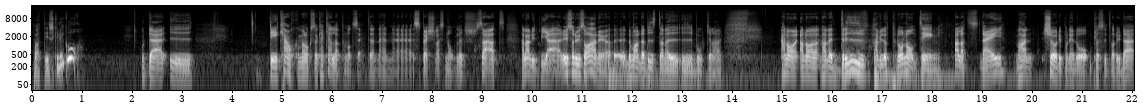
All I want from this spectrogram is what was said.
på att det skulle gå. Och där i det kanske man också kan kalla på något sätt en, en eh, specialized knowledge. Så att han hade ju ett begär, det är som du sa här nu, eh, de andra bitarna i, i boken här. Han, har, han, har, han hade ett driv, han vill uppnå någonting. Alla nej, men han körde på det då och plötsligt var ju där.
